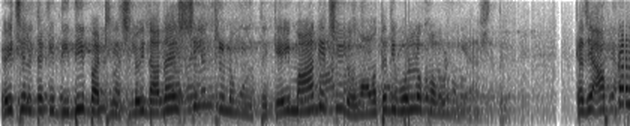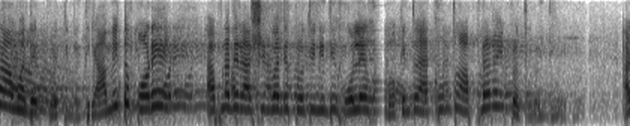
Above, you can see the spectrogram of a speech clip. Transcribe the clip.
এই ছেলেটাকে দিদি পাঠিয়েছিল। ওই দাদা এসেছিলেন তৃণমূল থেকে। এই মা গেছিল। মমতাদি বলল, খবর নিয়ে আসতে। কাজে আপনারা আমাদের প্রতিনিধি। আমি তো পরে আপনাদের আশীর্বাদে প্রতিনিধি হলে হব, কিন্তু এখন তো আপনারাই প্রতিনিধি। আর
